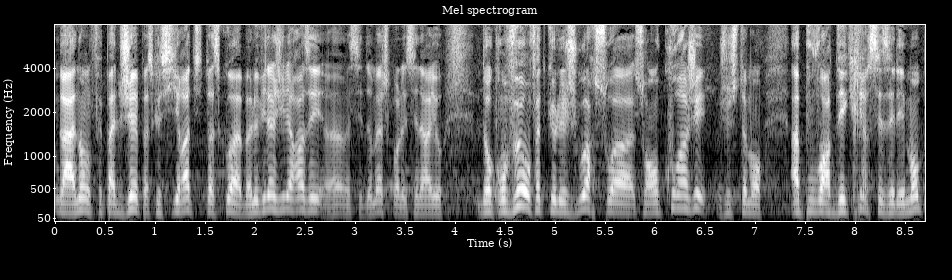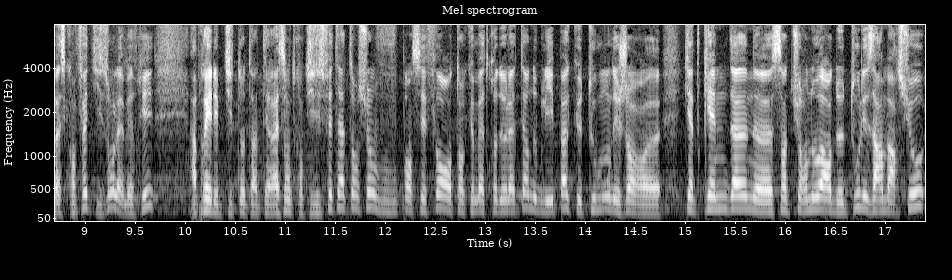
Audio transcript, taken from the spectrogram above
Bah non, on fait pas de jet parce que s'il rate, il se passe quoi? Bah, Le village il est rasé. Hein, c'est dommage pour les scénarios. Donc on veut en fait que les joueurs soient, soient encouragés justement à pouvoir décrire ces éléments parce qu'en fait ils ont la maîtrise. Après il y a des petites notes intéressantes quand ils disent faites attention, vous vous pensez fort en tant que maître de la terre, n'oubliez pas que tout le monde est genre euh, quatrième dan, euh, ceinture noire de tous les arts martiaux,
